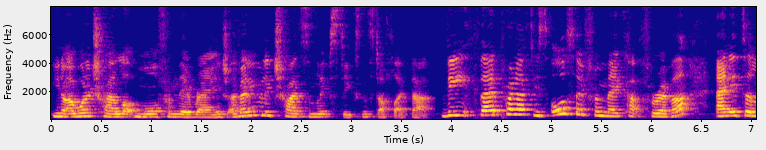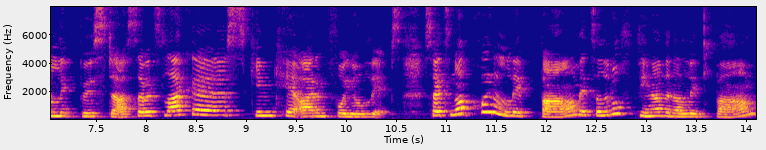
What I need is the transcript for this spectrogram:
you know, I want to try a lot more from their range. I've only really tried some lipsticks and stuff like that. The third product is also from Makeup Forever and it's a lip booster. So it's like a skincare item for your lips. So it's not quite a lip balm. It's a little thinner than a lip balm.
